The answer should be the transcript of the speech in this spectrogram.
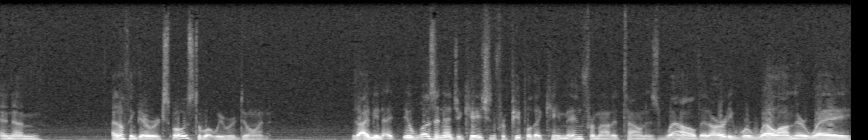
and um, I don't think they were exposed to what we were doing. I mean, it, it was an education for people that came in from out of town as well, that already were well on their way,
